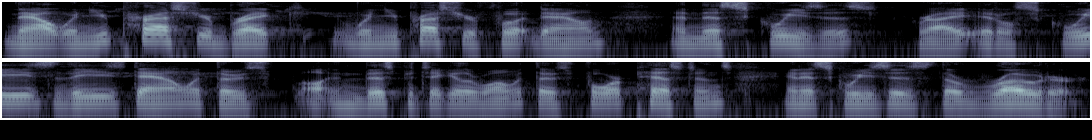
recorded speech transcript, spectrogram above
Now, when you press your brake, when you press your foot down and this squeezes, right? It'll squeeze these down with those, uh, in this particular one, with those four pistons, and it squeezes the rotor,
